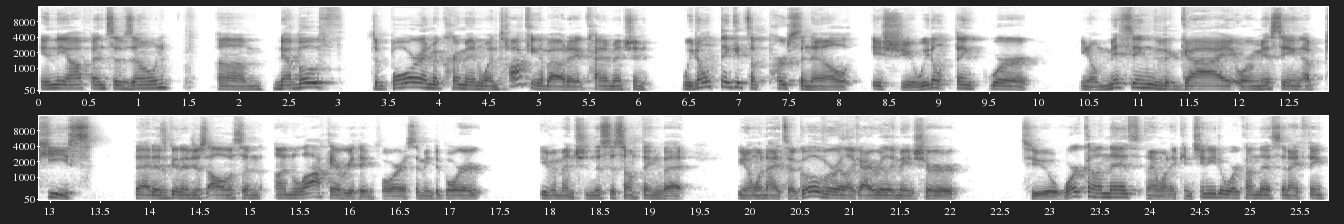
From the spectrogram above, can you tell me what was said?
in the offensive zone. Um, now, both DeBoer and McCrimmon, when talking about it, kind of mentioned we don't think it's a personnel issue. We don't think we're, you know, missing the guy or missing a piece that is going to just all of a sudden unlock everything for us. I mean, DeBoer even mentioned this is something that, you know, when I took over, like I really made sure to work on this and I want to continue to work on this. And I think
